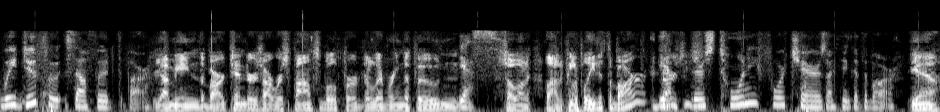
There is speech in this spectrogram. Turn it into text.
We do food, sell food at the bar. I mean, the bartenders are responsible for delivering the food, and Yes. so on. A lot of people eat at the bar at Yeah, Darcy's. there's 24 chairs, I think, at the bar. Yeah,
